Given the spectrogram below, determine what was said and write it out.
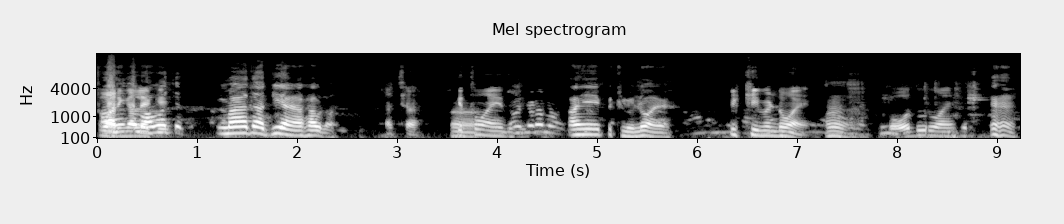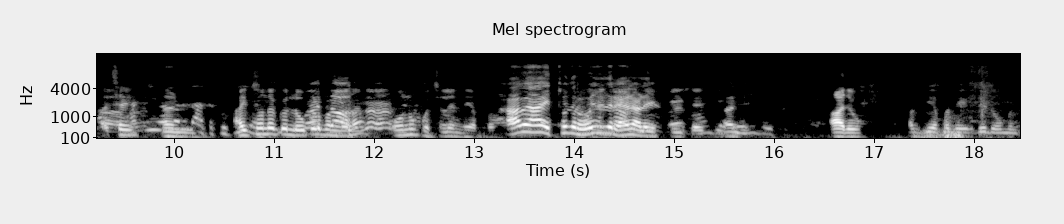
ਸਵਾਰੀਆਂ ਲੈ ਕੇ? ਮੈਂ ਤਾਂ ਅੱਜ ਹੀ ਆਇਆ ਸਭ ਨਾਲ। ਅੱਛਾ। ਕਿੱਥੋਂ ਆਏ ਤੁਸੀਂ? ਅਸੀਂ ਪਿੱਛੇ ਮਿਲੋ ਆਏ ਪਿੱਖੀ ਵਿੰਡੋਂ ਆਏ। ਬਹੁਤ ਦੂਰੋਂ ਆਏ ਫਿਰ। ਅੱਛਾ ਜੀ। ਇੱਥੋਂ ਦਾ ਕੋਈ ਲੋਕਲ ਬੰਦਾ ਨਾ ਉਹਨੂੰ ਪੁੱਛ ਲੈਂਦੇ ਆਪਾਂ। ਆਵੇ ਆ ਇੱਥੋਂ ਦੇ ਰੋਜ਼ ਦੇ ਰਹਿਣ ਵਾਲੇ। ਠੀਕ ਹੈ ਜੀ ਆ ਜਾਓ। ਅੱਗੇ ਆਪਾਂ ਦੇਖਦੇ 2 ਮਿੰਟ।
